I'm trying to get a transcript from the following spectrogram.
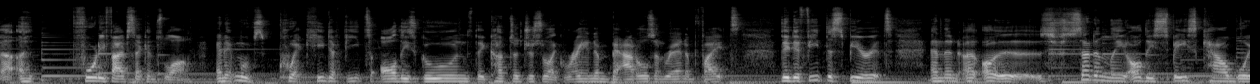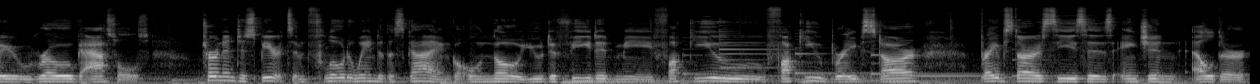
uh, 45 seconds long and it moves quick. He defeats all these goons. They cut to just like random battles and random fights. They defeat the spirits, and then uh, uh, suddenly all these space cowboy rogue assholes turn into spirits and float away into the sky and go, "Oh no, you defeated me. Fuck you. Fuck you, Brave Star." Brave Star sees his ancient elder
